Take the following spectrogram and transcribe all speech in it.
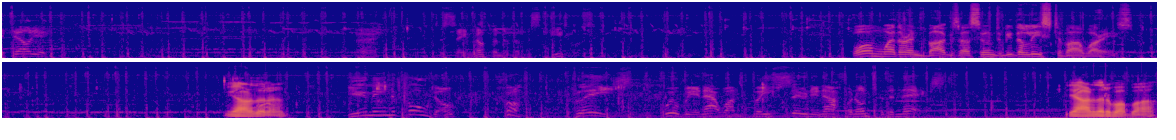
I tell you. Say nothing of the mosquitoes. Warm weather and bugs are soon to be the least of our worries. Yardırın. You mean the bulldog? Please, we'll be in that one's beef soon enough and on to the next. Yardır baba.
